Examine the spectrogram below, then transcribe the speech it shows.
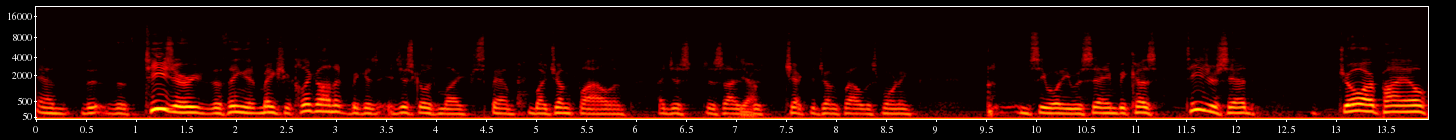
And the, the teaser, the thing that makes you click on it because it just goes my spam, my junk file, and I just decided Yeah. to check the junk file this morning and see what he was saying because teaser said, Joe Arpaio,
